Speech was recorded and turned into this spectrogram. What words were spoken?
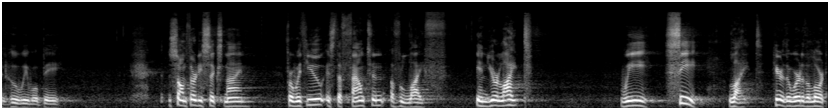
and who we will be. Psalm 36 9 For with you is the fountain of life. In your light, we see light. Hear the word of the Lord.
